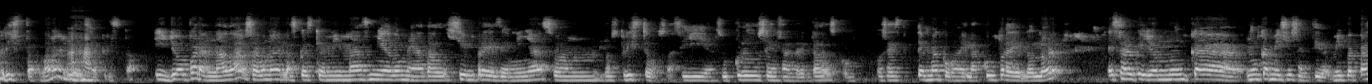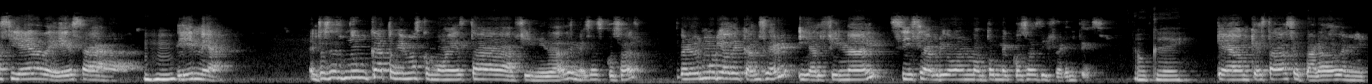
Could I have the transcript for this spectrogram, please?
Cristo, ¿no? De Cristo. Y yo para nada, o sea, una de las cosas que a mí más miedo me ha dado siempre desde niña son los Cristos, así en su cruz, ensangrentados, con, o sea, este tema como de la culpa del dolor, es algo que yo nunca, nunca me hizo sentido. Mi papá sí era de esa línea. Entonces nunca tuvimos como esta afinidad en esas cosas pero él murió de cáncer y al final sí se abrió un montón de cosas diferentes. Ok. Que aunque estaba separado de mi,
